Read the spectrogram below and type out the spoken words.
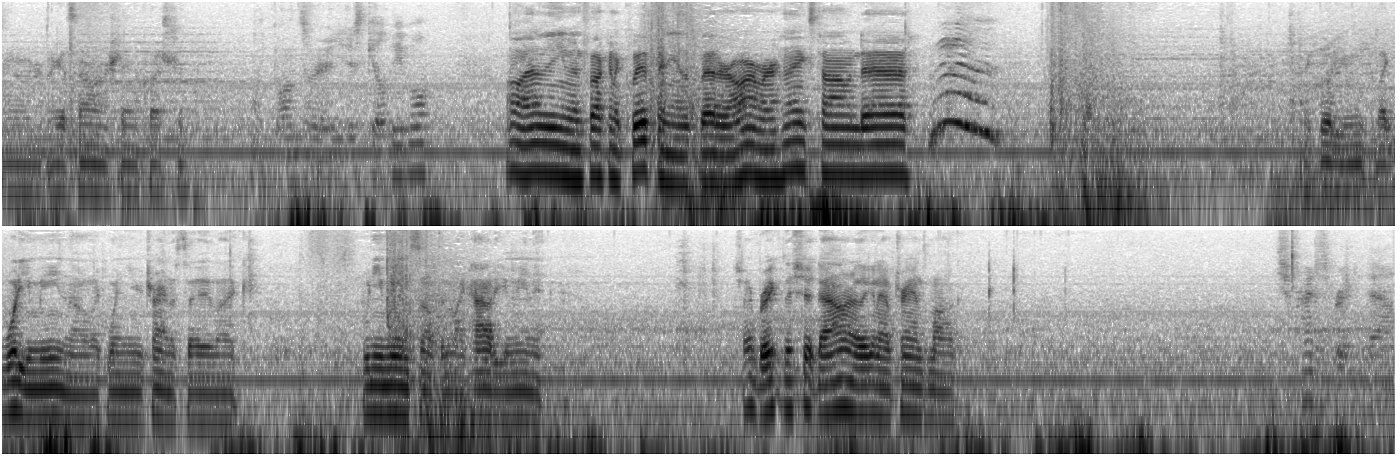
I, I guess I don't understand the question. Like the ones where you just kill people. Oh, I didn't even fucking equip any of this better armor. Thanks, Tom and Dad. Like, what do you like? What do you mean though? Like when you're trying to say like, when you mean something. Like, how do you mean it? Should I break this shit down, or are they gonna have transmog? You should probably just break it down.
